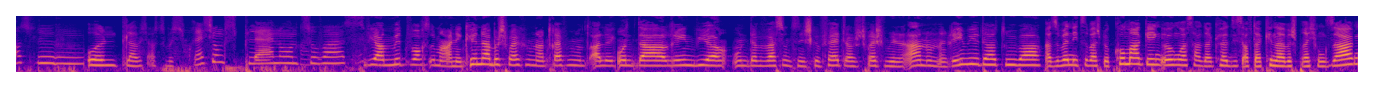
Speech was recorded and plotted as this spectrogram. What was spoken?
Ausflügen und, glaube ich, auch so Besprechungspläne und sowas. Wir haben mittwochs immer eine Kinderbesprechung, da treffen wir uns alle und da reden wir und was uns nicht gefällt, da sprechen wir dann an und dann reden wir darüber. Also wenn die zum Beispiel Kummer gegen irgendwas haben, dann können sie es auf der Kinderbesprechung sagen,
